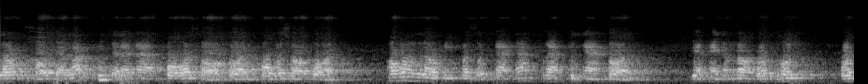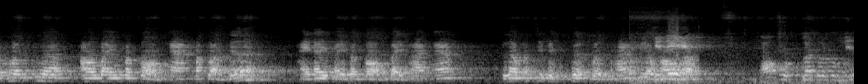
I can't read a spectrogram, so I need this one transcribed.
เราเขาจะรับพิจารณาปวสก่อนปวชก่อน เพราะว่าเรามีประสบการณ์ด้านการฝึกงานก่อน อยากให้น้องๆอดทนอดทนเพื่อเอาใบประกอบงานมาก่อนเด้อให้ได้ใบประกอบใบพานงานแล้วมันจะเป็นเพื่อนเปิดทางเดียวที่เขานี่ครับ ขออุดเพื่อนดูตรงนี้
